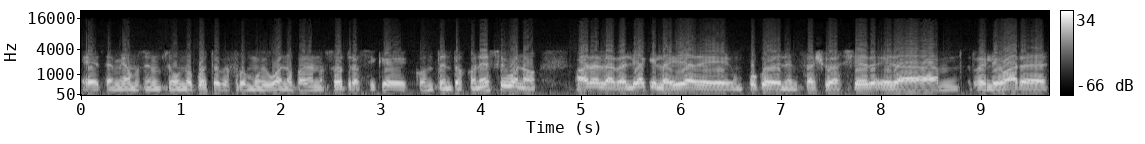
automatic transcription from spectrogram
eh, terminamos en un segundo puesto, que fue muy bueno para nosotros, así que contentos con eso. Y bueno, ahora la realidad que la idea de un poco del ensayo de ayer era mm, relevar eh,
